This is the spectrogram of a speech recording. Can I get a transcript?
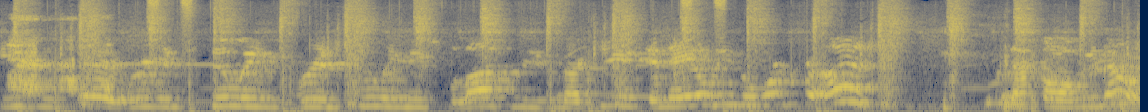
Ethan said, we're instilling we're instilling these philosophies in our kids, and they don't even work for us. That's all we know,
